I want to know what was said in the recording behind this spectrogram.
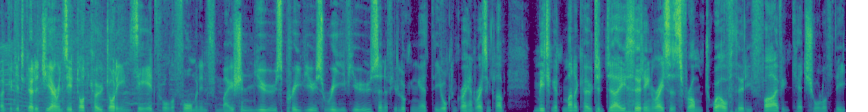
Don't forget to go to grnz.co.nz for all the form and information, news, previews, reviews. And if you're looking at the Auckland Greyhound Racing Club meeting at Manukau today, 13 races from 12.35. You can catch all of the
